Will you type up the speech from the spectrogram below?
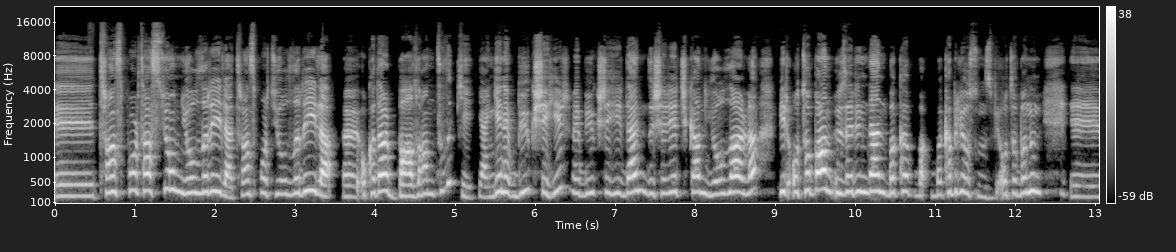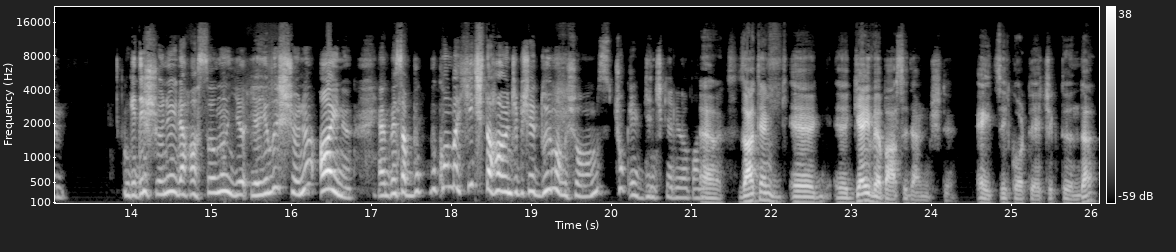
e, transportasyon yollarıyla, transport yollarıyla e, o kadar bağlantılı ki yani gene büyük şehir ve büyük şehirden dışarıya çıkan yollarla bir otoban üzerinden baka, ba- bakabiliyorsunuz. Bir otobanın e, gidiş yönüyle hastalığın ya- yayılış yönü aynı. Yani mesela bu, bu konuda hiç daha önce bir şey duymamış olmamız çok ilginç geliyor bana. Evet. Zaten e, e, gay vebası denmişti AIDS ilk ortaya çıktığında.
